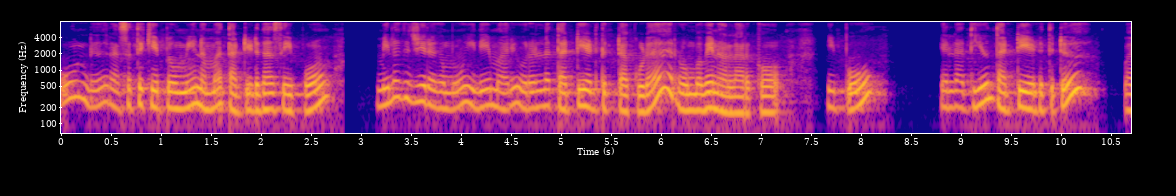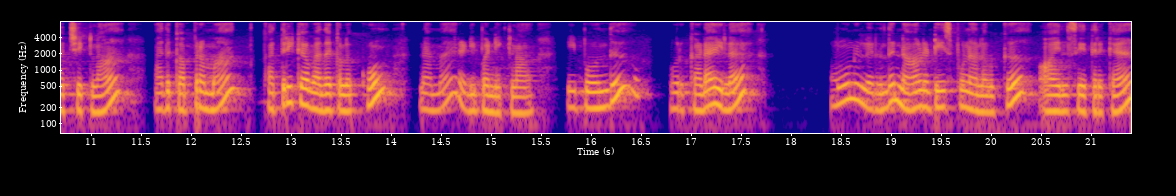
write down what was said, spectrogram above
பூண்டு ரசத்துக்கு எப்போவுமே நம்ம தட்டிட்டு தான் சேர்ப்போம். மிளகு ஜீரகமும் இதே மாதிரி உரலில் தட்டி எடுத்துக்கிட்டால் கூட ரொம்பவே நல்லாயிருக்கும் இப்போது எல்லாத்தையும் தட்டி எடுத்துகிட்டு வச்சுக்கலாம். அதுக்கப்புறமா கத்திரிக்காய் வதக்கலுக்கும் நம்ம ரெடி பண்ணிக்கலாம். இப்போ வந்து ஒரு கடாயில் மூணுலேருந்து நாலு டீஸ்பூன் அளவுக்கு ஆயில் சேர்த்துருக்கேன்.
